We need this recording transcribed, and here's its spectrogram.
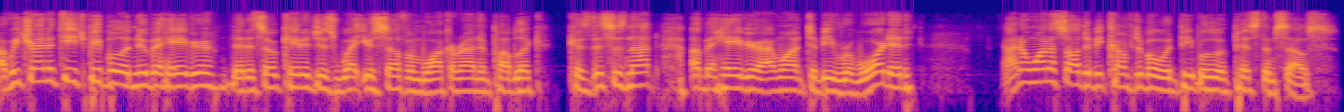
Are we trying to teach people a new behavior that it's okay to just wet yourself and walk around in public? Because this is not a behavior I want to be rewarded. I don't want us all to be comfortable with people who have pissed themselves.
